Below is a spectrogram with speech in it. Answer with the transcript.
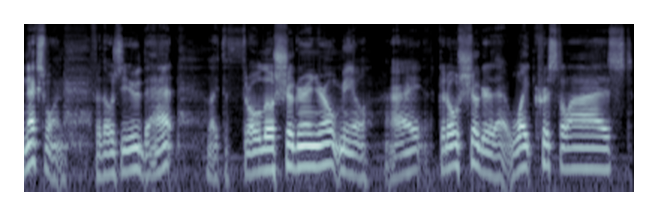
Next one, for those of you that like to throw a little sugar in your oatmeal, all right? Good old sugar, that white crystallized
